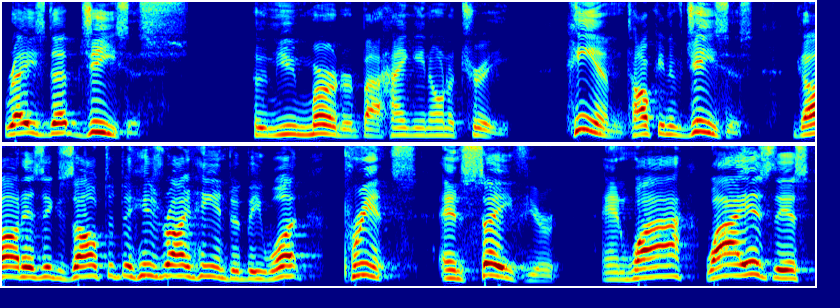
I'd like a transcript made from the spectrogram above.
raised up Jesus, whom you murdered by hanging on a tree. Him, talking of Jesus, God has exalted to his right hand to be what? Prince and Savior. And why? Why is this?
